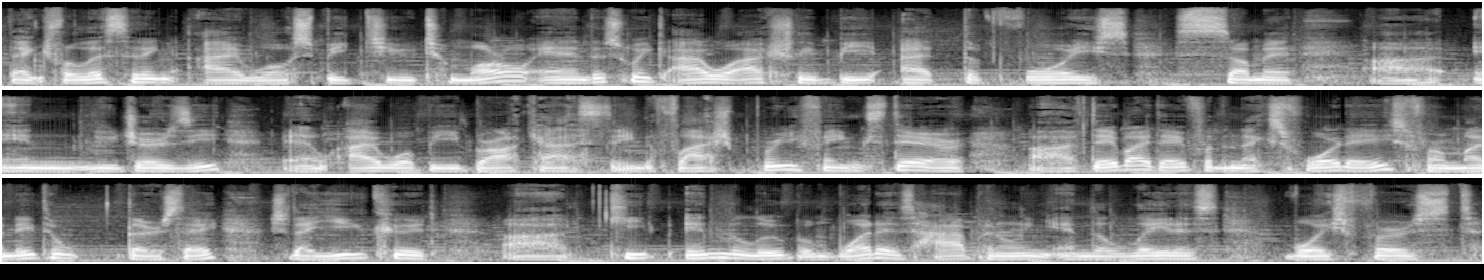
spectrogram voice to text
Thanks for listening. I will speak to you tomorrow. And this week, I will actually be at the Voice Summit uh, in New Jersey. And I will be broadcasting the flash briefings there uh, day by day for the next four days from Monday to Thursday so that you could uh, keep in the loop of what is happening in the latest voice first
